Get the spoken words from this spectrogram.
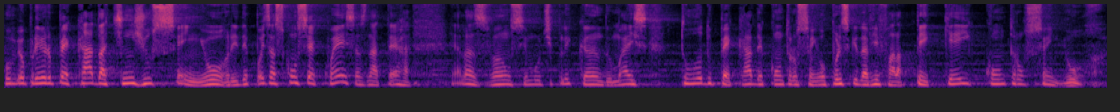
o meu primeiro pecado atinge o Senhor, e depois as consequências na terra, elas vão se multiplicando, mas todo pecado é contra o Senhor, por isso que Davi fala: pequei contra o Senhor.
